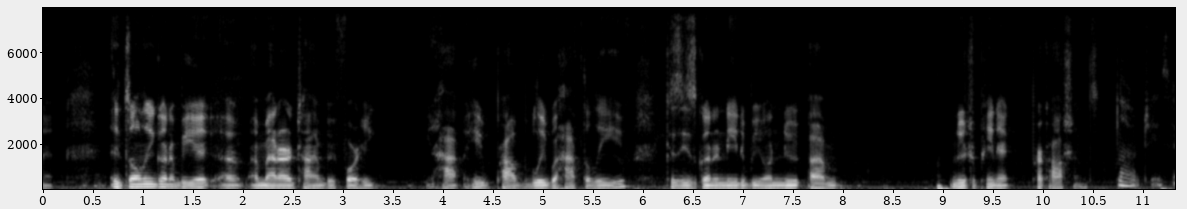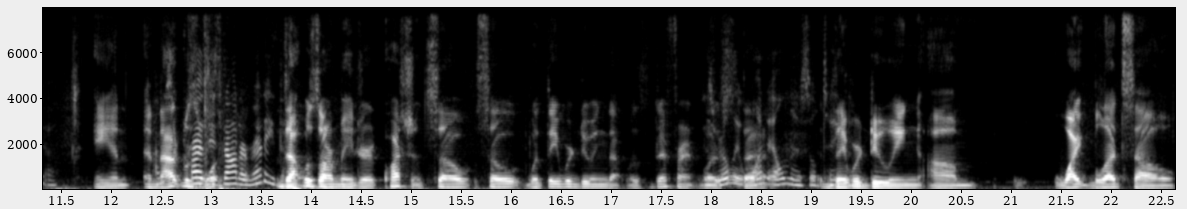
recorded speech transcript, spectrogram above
it it's only going to be a, a matter of time before he ha- he probably will have to leave because he's going to need to be on new um neutropenic precautions Oh jeez, yeah. and and I'm that was what- he's not already though. that was our major question so so what they were doing that was different was really that one illness will take they were doing um white blood cell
